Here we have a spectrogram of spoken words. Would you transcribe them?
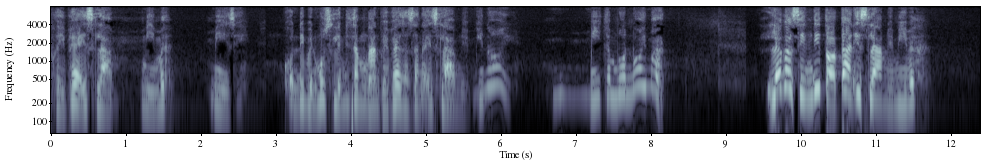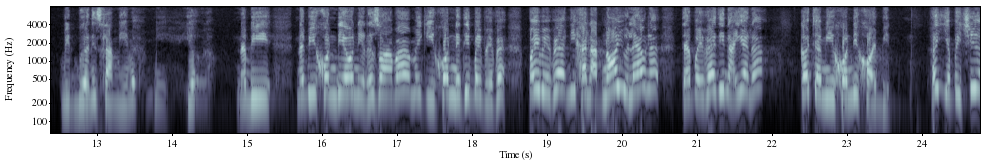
เผยแพร่อิสลามมีไหมมีสิคนที่เป็นมุสลิมที่ทำงานเผยแพร่ศาสนาอิสลามเนี่ยมีน้อย มีจำนวนน้อยมาก แล้วก็สิ่งที่ต่อต้านอิสลามเนี่ยมีไหมบิดเบือนอิสลามมีไหมมีเยอะแล้วนบี นบีคนเดียวนี่หรือซาบะไม่กี่คนเนี่ยที่ไปเผยแพร่ไปเผยแพร่นี่ขนาดน้อยอยู่แล้วนะ แต่เผยแพร่ที่ไหนอะนะก็จะมีคนที่คอยบิดเฮ้ยอย่าไปเชื่อ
